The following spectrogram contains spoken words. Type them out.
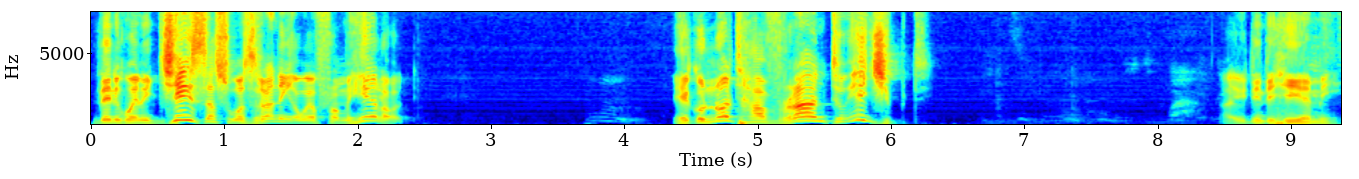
then when Jesus was running away from Herod, he could not have run to Egypt. Oh, you didn't hear me.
